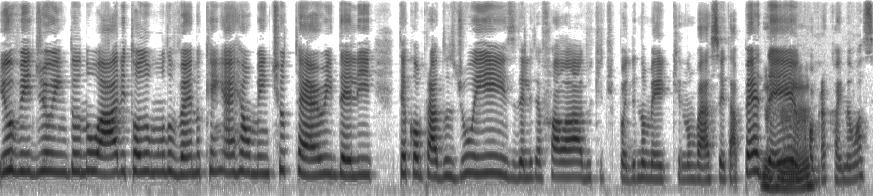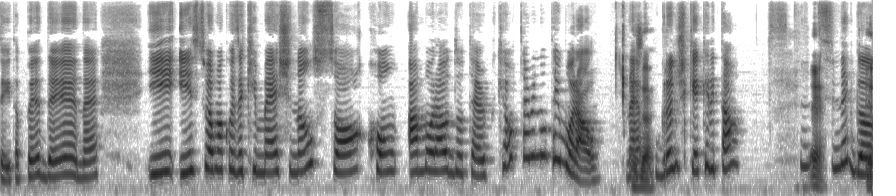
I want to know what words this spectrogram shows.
e o vídeo indo no ar e todo mundo vendo quem é realmente o Terry dele ter comprado os juízes, dele ter falado que, tipo, ele no meio que não vai aceitar perder, Uhum. o Cobra Kai não aceita perder, né? E isso é uma coisa que mexe não só com a moral do Terry, porque o Terry não tem moral, né? Exato. O grande que é que ele tá É, se negando.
